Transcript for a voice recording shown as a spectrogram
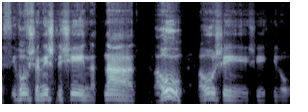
סיבוב שני שלישי נתנה, ראו, ראו שהיא, שהיא כאילו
